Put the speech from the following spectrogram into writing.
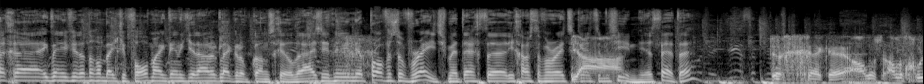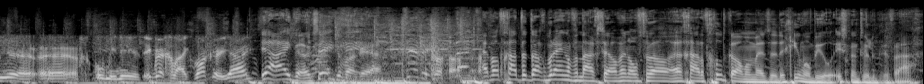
Tegenwoordig, eh, ik weet niet of je dat nog een beetje volgt, maar ik denk dat je daar ook lekker op kan schilderen. Hij zit nu in de Prophets of Rage met echt eh, die gasten van Rage. Against the Machine. Ja, dat is vet, hè? Te gek, hè? Alles, al het goede eh, gecombineerd. Ik ben gelijk wakker. Jij? Ja, ik ben ook zeker wakker, ja. En wat gaat de dag brengen vandaag zelf? En oftewel, gaat het goed komen met de Gielmobiel, is natuurlijk de vraag.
